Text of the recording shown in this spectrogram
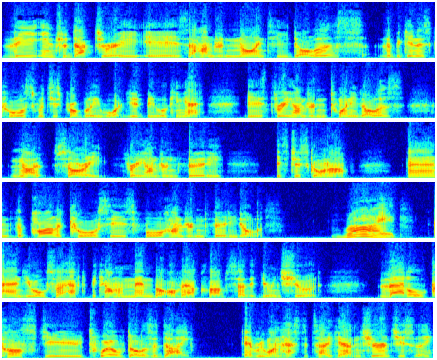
The introductory is $190. The beginner's course, which is probably what you'd be looking at, is $320. No, sorry, 330. It's just gone up. And the pilot course is $430. Right. And you also have to become a member of our club so that you're insured. That'll cost you $12 a day. Everyone has to take out insurance, you see.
